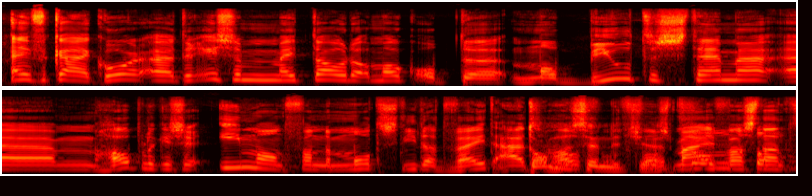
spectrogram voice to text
Even kijken hoor. Er is een methode om ook op de mobiel te stemmen. Ehm, hopelijk is er iemand van de mods die dat weet uit Tom zijn is hoofd. in de chat. Volgens mij Tom, was Tom, dat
